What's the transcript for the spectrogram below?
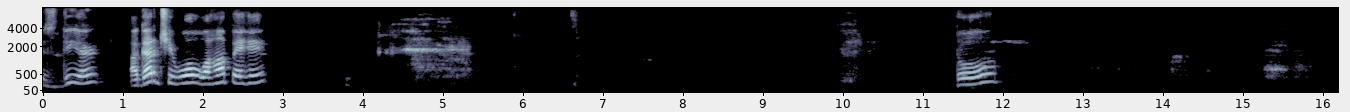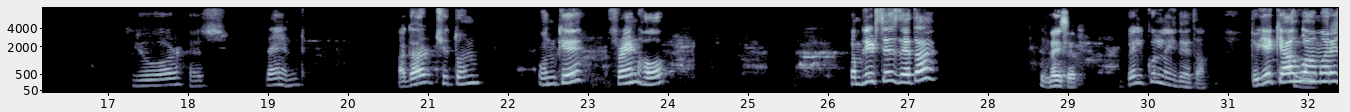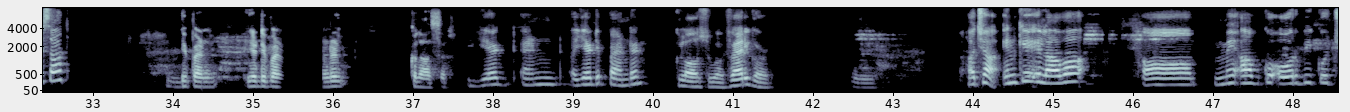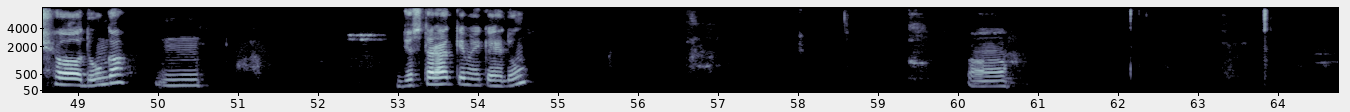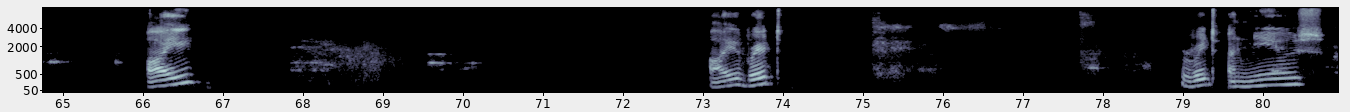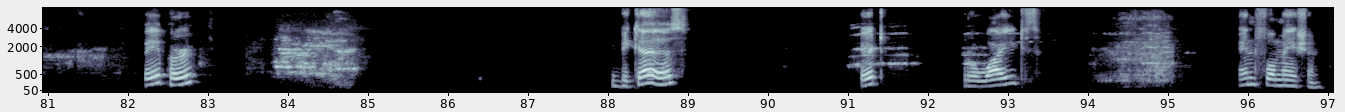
is there. अगरचे वो वहाँ पे है। तो are his friend. अगरचे तुम उनके फ्रेंड हो। कंप्लीट सेंस देता? है नहीं सर बिल्कुल नहीं देता। तो ये क्या हुआ। हमारे साथ? डिपेंड ये डिपेंडेंट क्लास सर ये एंड ये डिपेंडेंट क्लॉज हुआ। वेरी गुड अच्छा इनके अलावा मैं आपको और भी कुछ दूँगा। जिस तरह के मैं कह दूँ। आई आई read read a news paper because it provides information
